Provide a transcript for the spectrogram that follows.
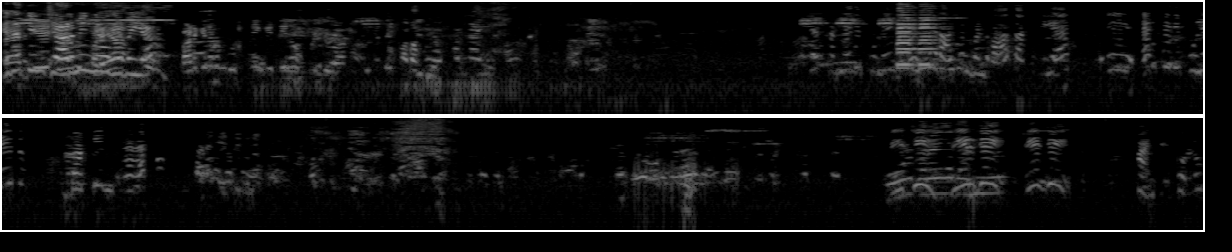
ਇਹਦਾ 3-4 ਮਹੀਨੇ ਹੋ ਗਏ ਭਈਆ। ਪੜ ਕੇ ਨੂੰ ਪੁੱਛ ਨਹੀਂ ਕੀਤੀ ਨਾ ਖੰਨੇ ਦੀ ਪੁਲਿਸ ਇੱਥੇ ਰਾਸ਼ਨ ਵੰਡਵਾ ਸਕਦੀ ਹੈ ਤੇ ਇੱਥੇ ਦੀ ਪੁਲਿਸ ਬਾਕੀ ਐਪ ਵੀਰ ਜੀ ਵੀਰ ਜੀ ਵੀਰ ਜੀ ਹਾਂਜੀ ਬੋਲੋ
